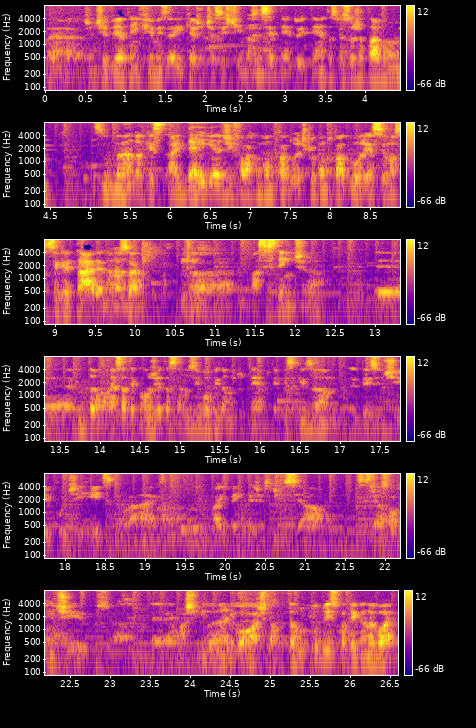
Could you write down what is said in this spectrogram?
Né? A gente vê até em filmes aí que a gente assistiu em 1970, 80, as pessoas já estavam deslumbrando a, ques- a ideia de falar com o computador, de que o computador ia ser nossa secretária, né? nossa ah, assistente. Né? É, então, essa tecnologia está sendo desenvolvida há muito tempo. Tem pesquisa desse tipo de redes neurais, aí vem inteligência artificial, sistemas cognitivos, é, machine learning, bot e tal. Então, tudo isso está pegando agora.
